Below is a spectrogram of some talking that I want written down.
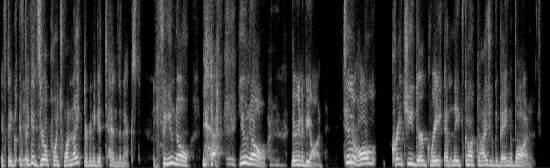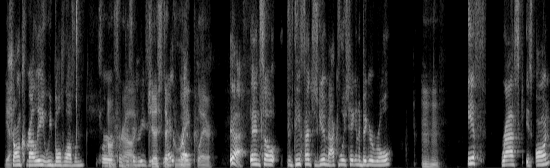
If they if they get zero points one night, they're going to get ten the next. So you know, yeah, you know they're going to be on. Taylor Yeah. Hall, Krejci, they're great, and they've got guys who can bang the bod. Yeah. Sean Kuraly, we both love him for, Sean for different reasons. just a right? great player. Yeah, and so the defense is good. McAvoy's taking a bigger role. hmm If Rask is on,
